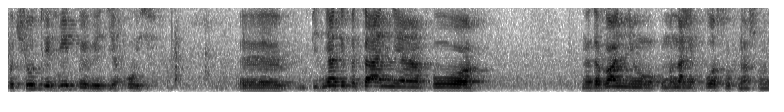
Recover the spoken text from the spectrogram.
почути відповідь якусь, підняти питання по надаванню комунальних послуг в нашому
